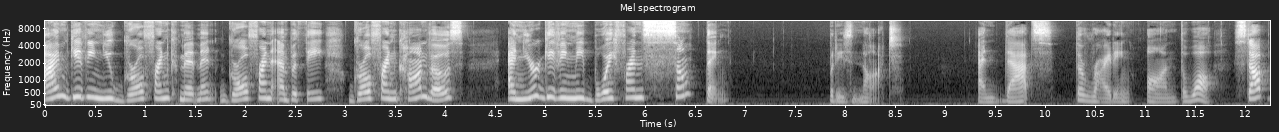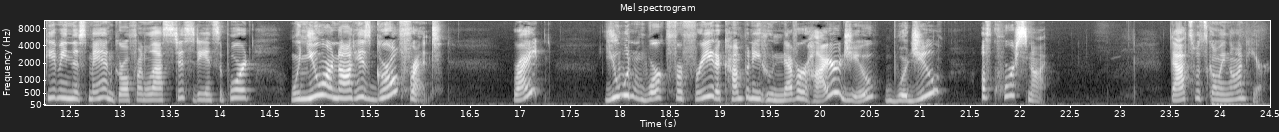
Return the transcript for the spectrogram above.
I'm giving you girlfriend commitment, girlfriend empathy, girlfriend convos, and you're giving me boyfriend something. But he's not. And that's the writing on the wall. Stop giving this man girlfriend elasticity and support when you are not his girlfriend, right? You wouldn't work for free at a company who never hired you, would you? Of course not. That's what's going on here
